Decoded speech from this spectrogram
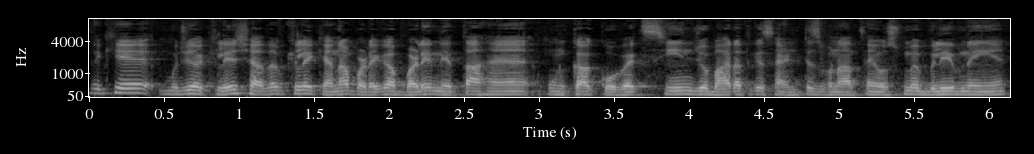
देखिए, मुझे अखिलेश यादव के लिए कहना पड़ेगा, बड़े नेता हैं, उनका कोवैक्सीन जो भारत के साइंटिस्ट बनाते हैं, उसमें बिलीव नहीं है।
